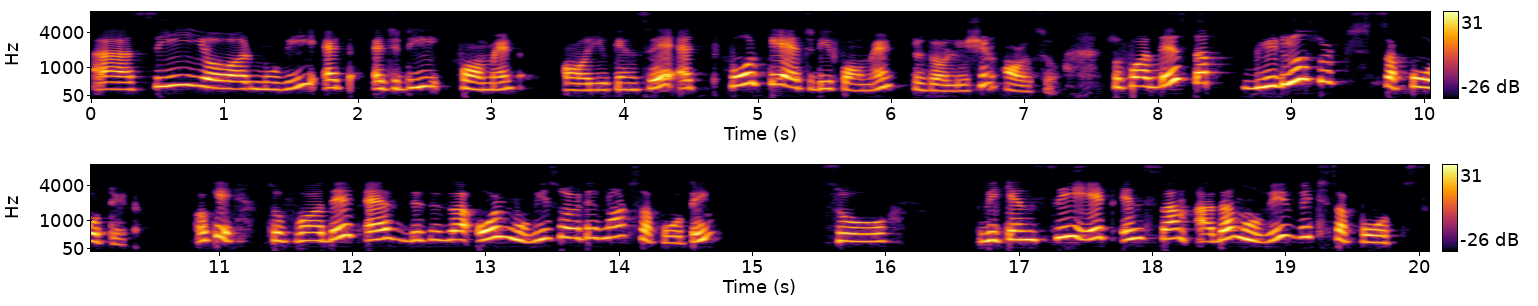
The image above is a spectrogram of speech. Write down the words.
uh, see your movie at HD format or you can say at 4K HD format resolution also. So for this the video should support it. Okay, so for this as this is a old movie so it is not supporting. So we can see it in some other movie which supports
